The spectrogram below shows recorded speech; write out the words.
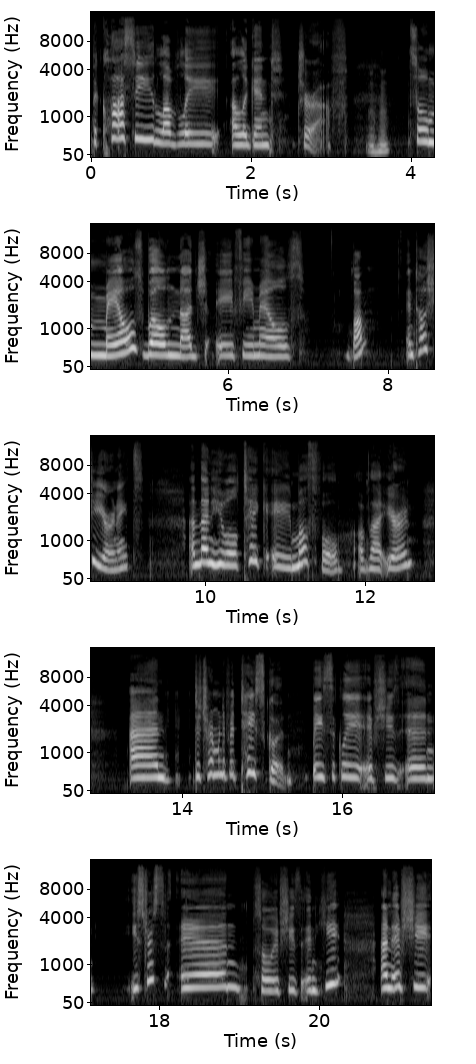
the classy, lovely, elegant giraffe. So males will nudge a female's bum until she urinates, and then he will take a mouthful of that urine and determine if it tastes good. Basically, if she's in estrus, and so if she's in heat, and if she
